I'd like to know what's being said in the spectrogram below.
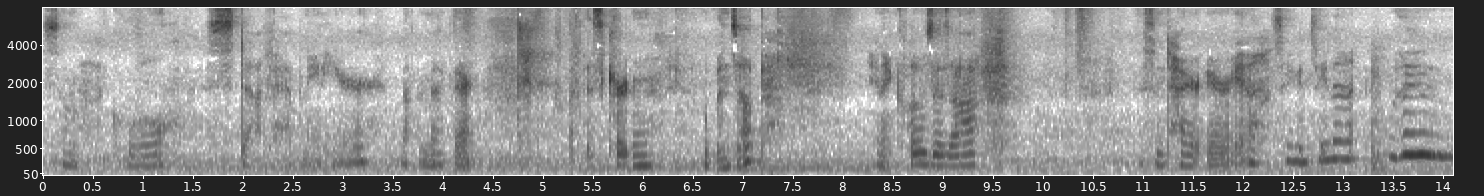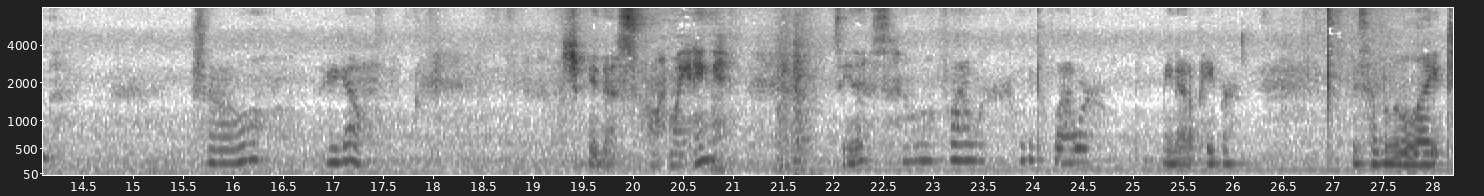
Some cool stuff happening here. Nothing back there. But this curtain opens up and it closes off this entire area. So you can see that. Woohoo! So there you go. I'll show you this while I'm waiting. See this? A little flower. Look at the flower. Made out of paper. This has a little light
